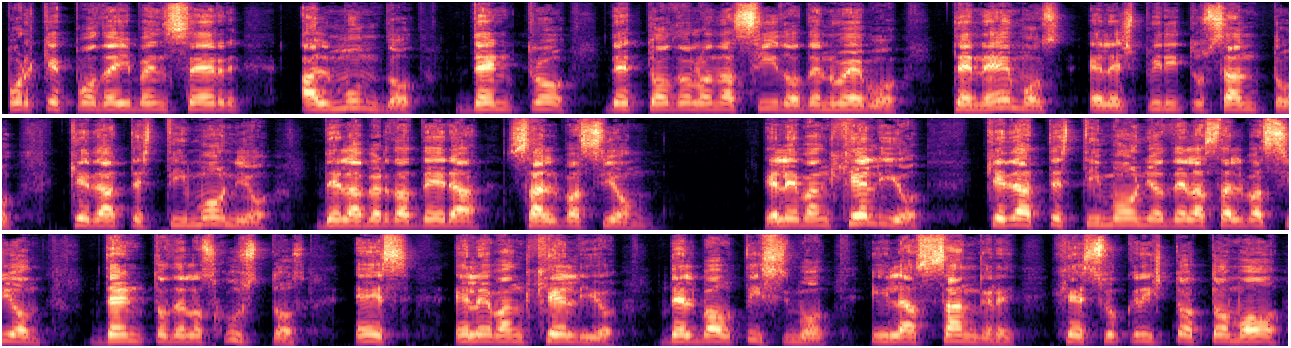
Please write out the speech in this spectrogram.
porque podéis vencer al mundo dentro de todo lo nacido de nuevo. Tenemos el Espíritu Santo que da testimonio de la verdadera salvación. El Evangelio que da testimonio de la salvación dentro de los justos es el Evangelio del bautismo y la sangre. Jesucristo tomó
